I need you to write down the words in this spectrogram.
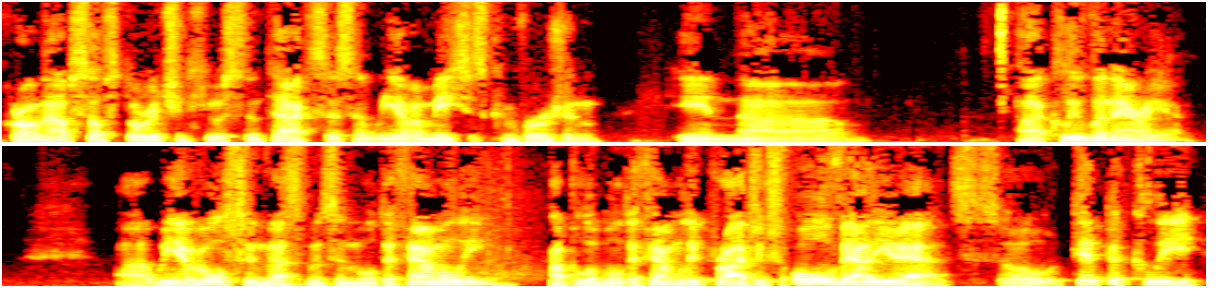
ground up self storage in Houston, Texas, and we have a Macy's conversion in uh, uh Cleveland area. Uh, we have also investments in multifamily, a couple of multifamily projects, all value adds. So typically,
